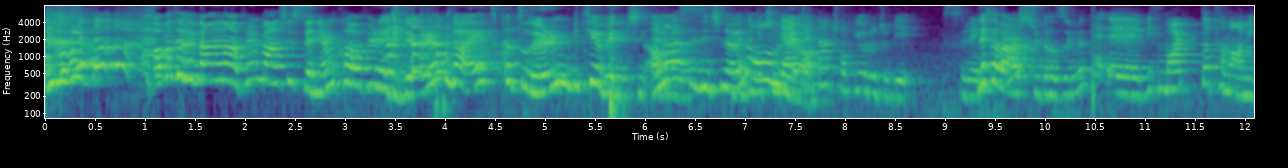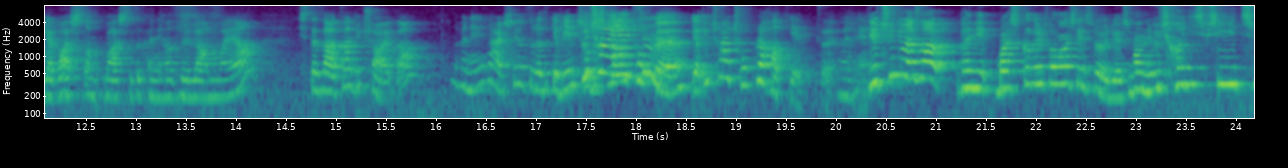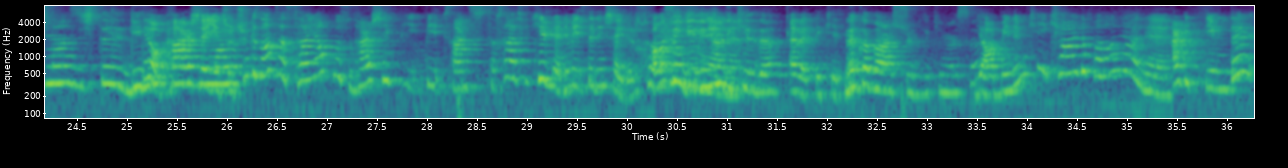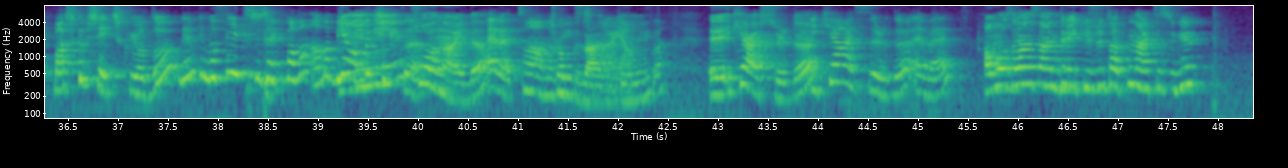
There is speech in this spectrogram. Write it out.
Ama tabii ben ne yapıyorum? Ben süsleniyorum, kuaföre gidiyorum. Gayet katılıyorum. Bitiyor benim için. Ama Evet. sizin için öyle Bizim için olmuyor. gerçekten çok yorucu bir süreç. Ne kadar sürdü hazırlık? Ee, biz Mart'ta tamamıyla başla, başladık hani hazırlanmaya. İşte zaten 3 ayda hani her şeyi hazırladık. Ya benim 3 çalışmam ay yetti çok, mi? Ya 3 ay çok rahat yetti hani. Ya çünkü mesela hani başkaları falan şey söylüyor. Şimdi hani 3 ayda hiçbir şey yetişmez işte. Gelin Yok her şey var. yetiyor. Çünkü zaten sen yapmıyorsun. Her şey bir, bir sen, sen fikirlerini ve istediğin şeyleri söylüyorsun Ama senin gelinliğin yani. dikildi. Evet dikildi. Ne kadar sürdü dikilmesi? Ya benimki iki ayda falan yani. Her gittiğimde başka bir şey çıkıyordu. Dedim ki nasıl yetişecek falan ama bir anda Gelinliğin çıktı. Tuana'ydı. Evet Tuana'la Çok güzel bir gelinlik. yaptı. Ee, iki ay sürdü. İki ay sürdü evet. Ama o zaman sen direkt yüzüğü taktın ertesi gün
